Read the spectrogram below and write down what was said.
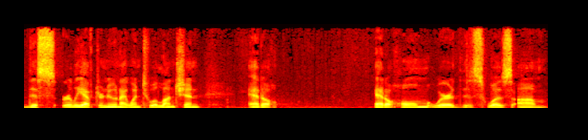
this early afternoon, I went to a luncheon at a at a home where this was um,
